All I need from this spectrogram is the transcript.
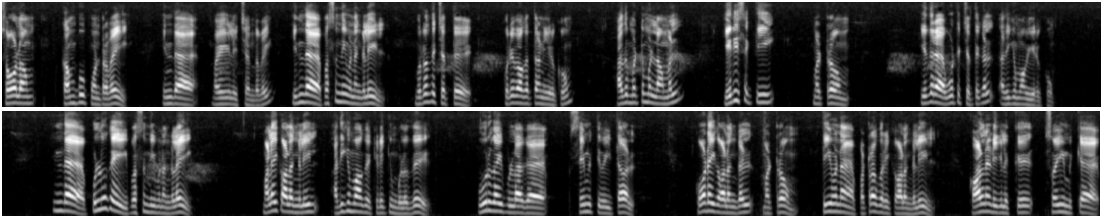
சோளம் கம்பு போன்றவை இந்த வகைகளைச் சேர்ந்தவை. இந்த பசுந்தீவனங்களில் புரதச்சத்து குறைவாகத்தான் இருக்கும். அது மட்டுமல்லாமல் எரிசக்தி மற்றும் இதர ஊட்டச்சத்துக்கள் அதிகமாக இருக்கும். இந்த புல்வகை பசுந்தீவனங்களை மழைக்காலங்களில் அதிகமாக கிடைக்கும் பொழுது ஊறுகாய் புல்லாக சேமித்து வைத்தால் கோடை காலங்கள் மற்றும் தீவன பற்றாக்குறை காலங்களில் கால்நடைகளுக்கு சுயமிக்க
